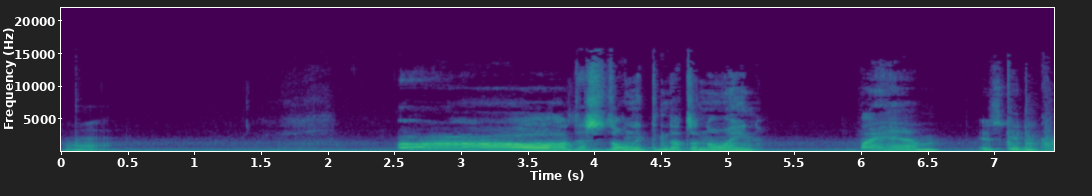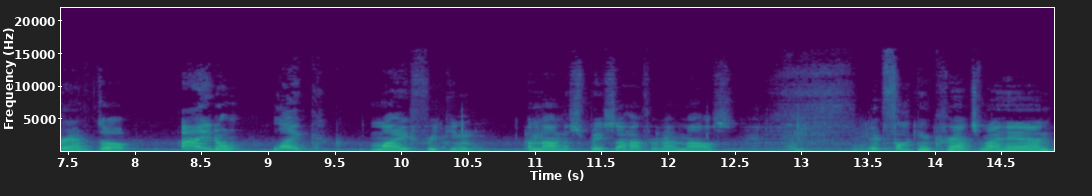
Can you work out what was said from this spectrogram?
Hmm. Oh, this is the only thing that's annoying. My ham is getting cramped up. I don't like my freaking amount of space I have for my mouse. It fucking cramps my hand.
